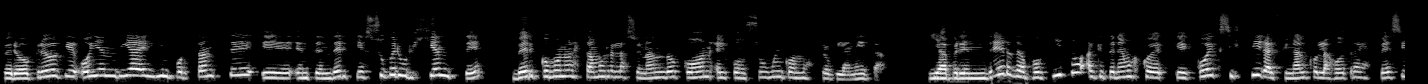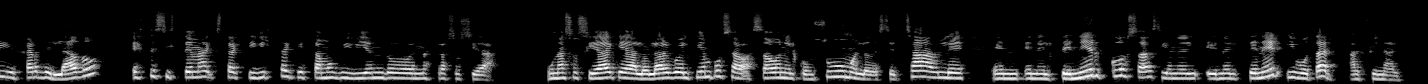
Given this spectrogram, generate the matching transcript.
pero creo que hoy en día es importante eh, entender que es súper urgente ver cómo nos estamos relacionando con el consumo y con nuestro planeta y aprender de a poquito a que tenemos que coexistir al final con las otras especies y dejar de lado este sistema extractivista que estamos viviendo en nuestra sociedad una sociedad que a lo largo del tiempo se ha basado en el consumo, en lo desechable, en, el tener cosas y en el, en el tener y votar al final.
